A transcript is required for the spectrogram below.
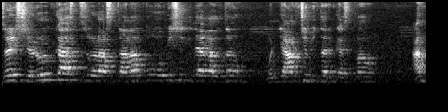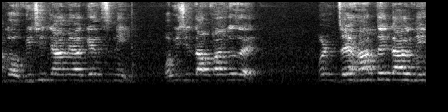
जंय शेड्यूल कास्ट चड आसतना तूं ओबीसी कित्याक घालता? म्हणजे आमचे भितर केस नाव. आमकां ओबीसीचे आमी अगेन्स्ट न्ही. ओबीसी जावपाकच जाय पण जंय हा थंय घाल न्ही.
